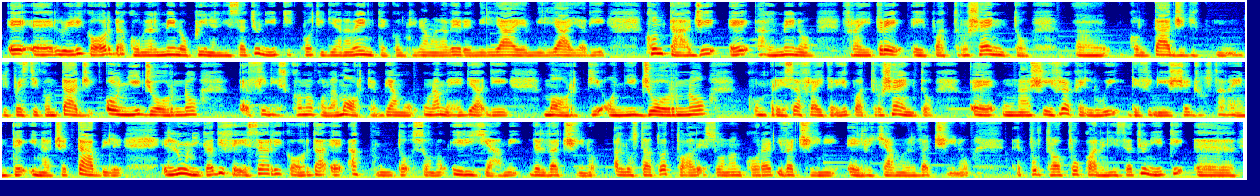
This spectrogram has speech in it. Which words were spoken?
E eh, lui ricorda come almeno qui negli Stati Uniti quotidianamente continuiamo ad avere migliaia e migliaia di contagi e almeno fra i 3 e i 400 eh, contagi di, di, questi contagi ogni giorno eh, finiscono con la morte. Abbiamo una media di morti ogni giorno compresa fra i 3 e i 400. È una cifra che lui definisce giustamente inaccettabile e l'unica difesa, ricorda, è appunto sono i richiami del vaccino. Allo stato attuale sono ancora i vaccini e il richiamo del vaccino. Eh, purtroppo qua negli Stati Uniti eh,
